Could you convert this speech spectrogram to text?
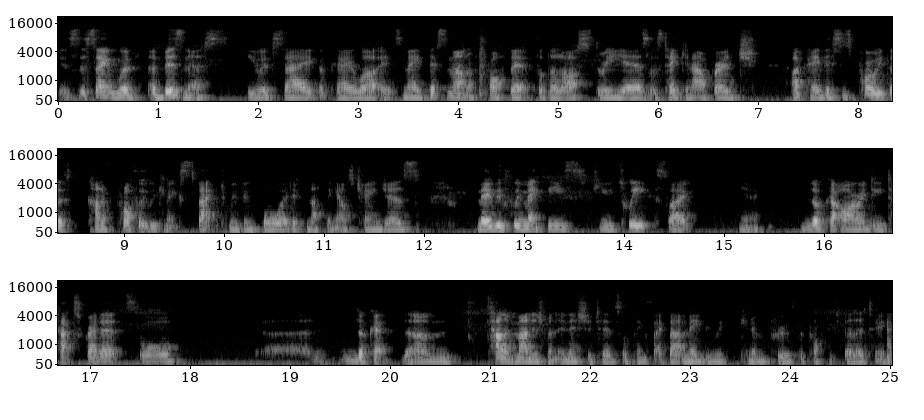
it's the same with a business you would say okay well it's made this amount of profit for the last three years. Let's take an average. Okay this is probably the kind of profit we can expect moving forward if nothing else changes. Maybe if we make these few tweaks like you know look at r&d tax credits or uh, look at um, talent management initiatives or things like that maybe we can improve the profitability.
